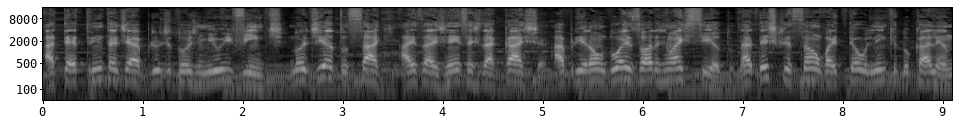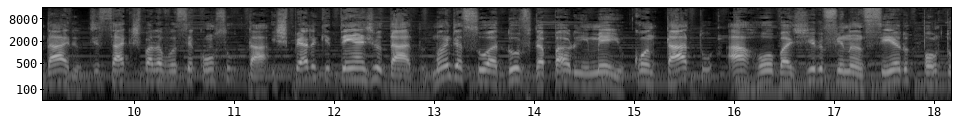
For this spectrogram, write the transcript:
até 30 de abril de 2020. No dia do saque, as agências da caixa abrirão duas horas mais cedo. Na descrição vai ter o link do calendário de saques para você consultar. Espero que tenha ajudado. Mande a sua dúvida para o e-mail contato@girofinanceiro.com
